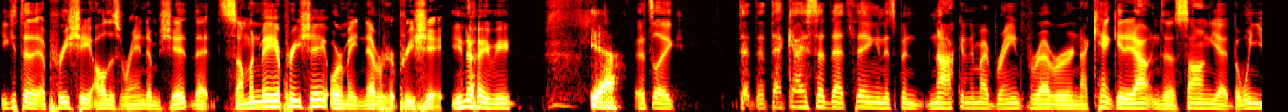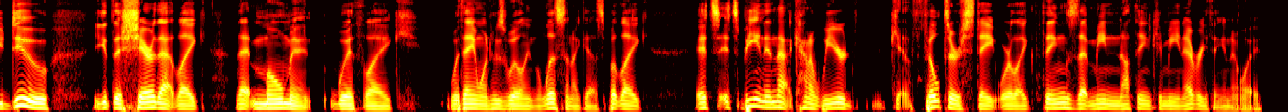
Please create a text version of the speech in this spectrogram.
you get to appreciate all this random shit that someone may appreciate or may never appreciate you know what i mean Yeah. it's like that, that that guy said that thing and it's been knocking in my brain forever and I can't get it out into a song yet. But when you do, you get to share that like that moment with like with anyone who's willing to listen, I guess. But like it's it's being in that kind of weird filter state where like things that mean nothing can mean everything in a way.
